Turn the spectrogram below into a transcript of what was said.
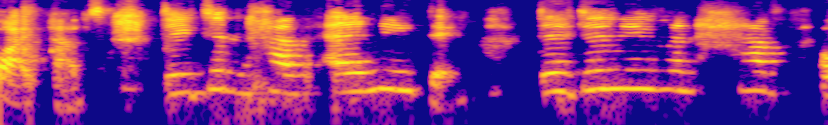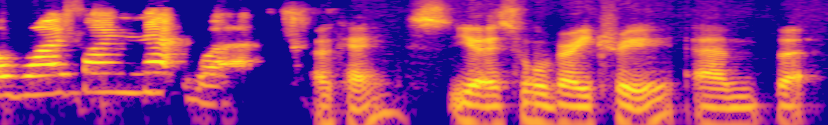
iPads. They didn't have anything. They didn't even have a Wi-Fi network. okay, s- yeah, it's all very true. Um, but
